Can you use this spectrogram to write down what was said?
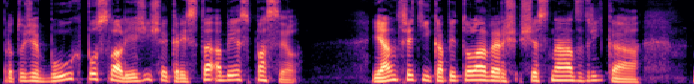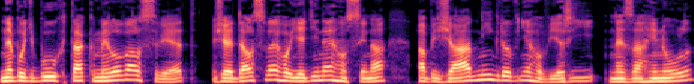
protože Bůh poslal Ježíše Krista, aby je spasil. Jan 3. kapitola, verš 16 říká, neboť Bůh tak miloval svět, že dal svého jediného syna, aby žádný, kdo v něho věří, nezahynul,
